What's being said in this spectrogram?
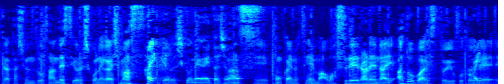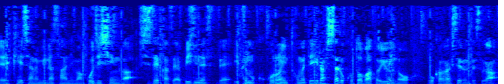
平田俊三さんですよろしくお願いしますはい、よろしくお願いいたします。えー今回のテーマ忘れられないアドバイスということで、はいえー経営者の皆さんにはご自身が私生活やビジネスでいつも心に留めていらっしゃる言葉というのをお伺いしてるんですが、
